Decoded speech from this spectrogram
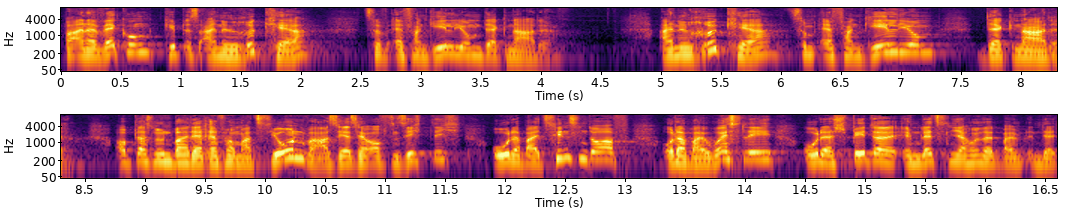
bei einer Weckung gibt es eine Rückkehr zum Evangelium der Gnade. Eine Rückkehr zum Evangelium der Gnade. Ob das nun bei der Reformation war, sehr, sehr offensichtlich, oder bei Zinzendorf oder bei Wesley oder später im letzten Jahrhundert in der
